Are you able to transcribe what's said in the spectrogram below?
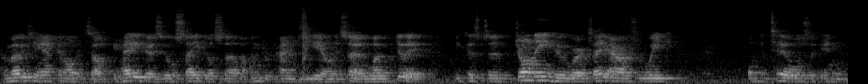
promoting economic self-behaviour, so you'll save yourself £100 a year on its own, won't do it. Because to Johnny, who works eight hours a week on the tills in,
